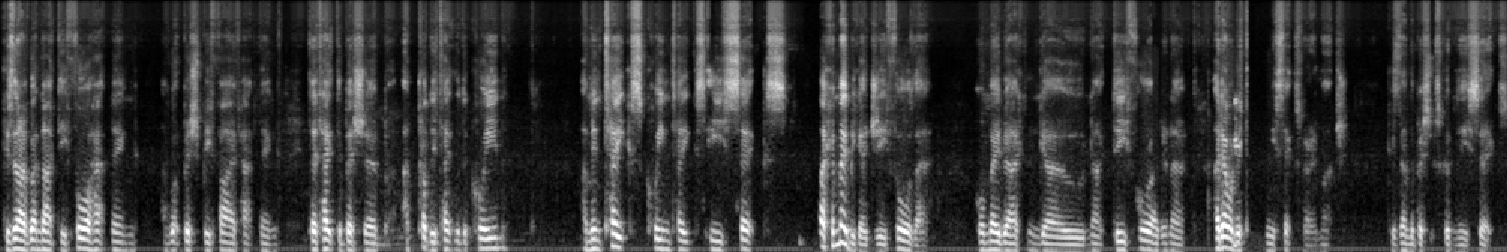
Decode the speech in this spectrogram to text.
because then I've got knight d4 happening. I've got bishop b5 happening. They take the bishop. I'd probably take with the queen. I mean, takes queen takes e6. I can maybe go g4 there, or maybe I can go knight d4. I don't know. I don't want to take e6 very much because then the bishop's good in e6.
